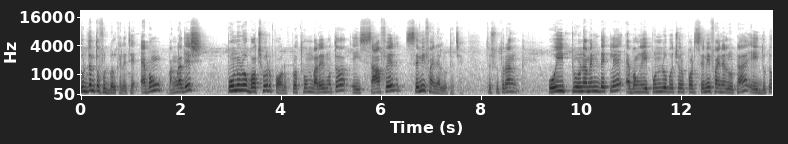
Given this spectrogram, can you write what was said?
দুর্দান্ত ফুটবল খেলেছে এবং বাংলাদেশ পনেরো বছর পর প্রথমবারের মতো এই সাফের সেমিফাইনাল উঠেছে। তো সুতরাং ওই টুর্নামেন্ট দেখলে এবং এই পনেরো বছর পর সেমিফাইনাল ওঠা, এই দুটো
